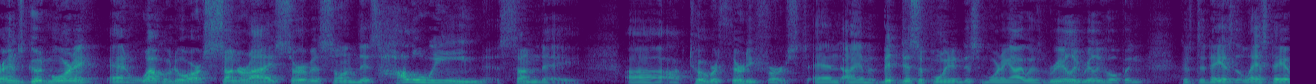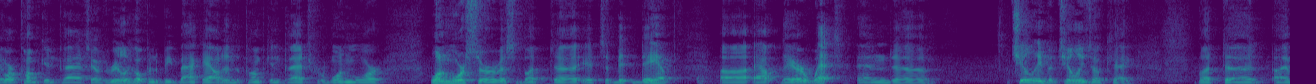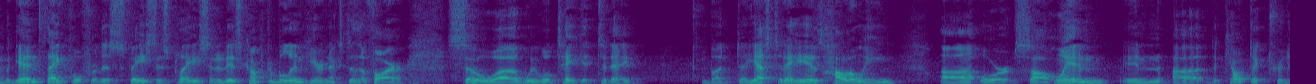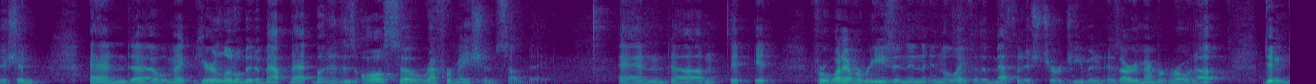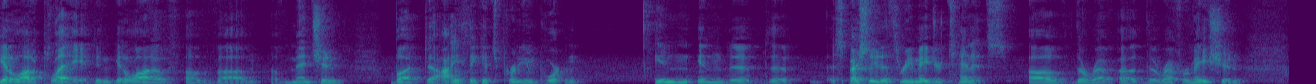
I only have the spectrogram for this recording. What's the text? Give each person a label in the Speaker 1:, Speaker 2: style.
Speaker 1: Friends, good morning and welcome to our sunrise service on this Halloween Sunday, uh, October 31st. And I am a bit disappointed this morning. I was really, really hoping, because today is the last day of our pumpkin patch, I was really hoping to be back out in the pumpkin patch for one more, one more service, but uh, it's a bit damp uh, out there, wet and uh, chilly, but chilly's okay. But uh, I'm again thankful for this space, this place, and it is comfortable in here next to the fire. So uh, we will take it today. But uh, yes, today is Halloween, uh, or Samhain in uh, the Celtic tradition. And uh, we might hear a little bit about that. But it is also Reformation Sunday. And um, it, it, for whatever reason, in, in the life of the Methodist Church, even as I remember growing up, didn't get a lot of play. It didn't get a lot of of, um, of mention, but uh, I think it's pretty important in in the the especially the three major tenets of the Rev, uh, the Reformation.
